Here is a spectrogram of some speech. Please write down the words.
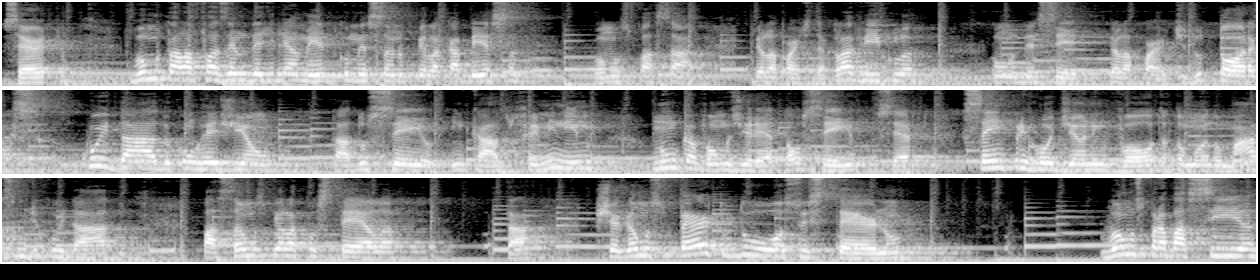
certo? Vamos estar tá lá fazendo dedilhamento, começando pela cabeça, vamos passar pela parte da clavícula, vamos descer pela parte do tórax, cuidado com região tá, do seio em caso feminino, nunca vamos direto ao seio, certo? Sempre rodeando em volta, tomando o máximo de cuidado, passamos pela costela, tá? Chegamos perto do osso externo, vamos para a bacia,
